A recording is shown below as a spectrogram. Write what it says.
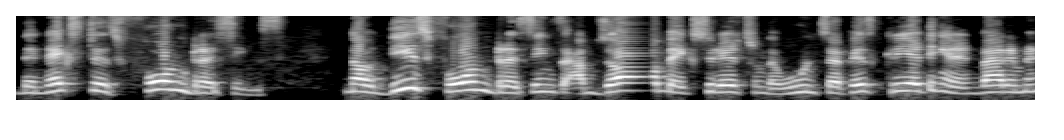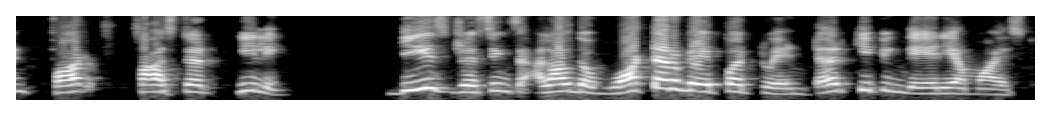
The next is foam dressings. Now these foam dressings absorb exudates from the wound surface, creating an environment for faster healing. These dressings allow the water vapor to enter, keeping the area moist.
